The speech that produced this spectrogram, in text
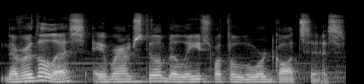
Nevertheless, Abraham still believes what the Lord God says.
